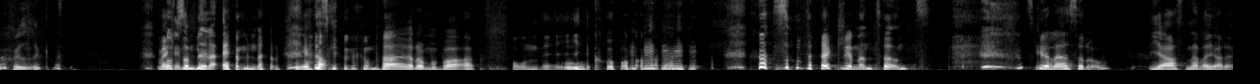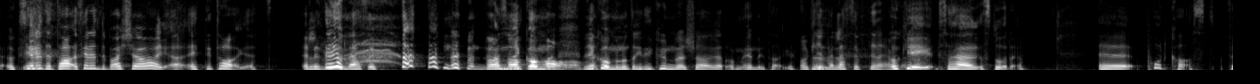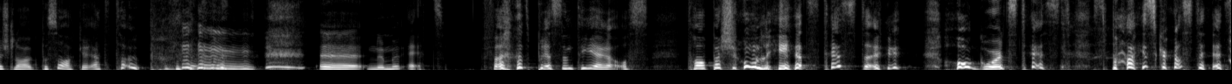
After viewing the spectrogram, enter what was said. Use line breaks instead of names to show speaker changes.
jävla sjukt.
Också mina ämnen.
Ja.
Jag ska komma höra dem och bara
Åh nej.
OK. alltså verkligen en tönt. Ska jag
Ja.
läsa dem?
Ja, snälla gör det.
Okej.
Ska, du inte ta, ska du inte bara köra ett i taget? Eller ska du läsa upp,
Nej, men, alltså, vi, kommer,
av?
vi kommer nog inte riktigt kunna köra dem en i taget.
Okej, men läs upp dina ämnen.
Okej, så här står det. Eh, podcast, förslag på saker att ta upp. eh, nummer ett. För att presentera oss, ta personlighetstester, Hogwarts-test, Spice Girls-test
